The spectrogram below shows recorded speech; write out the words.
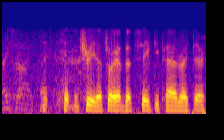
Nice ride. The tree. That's why I have that safety pad right there.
